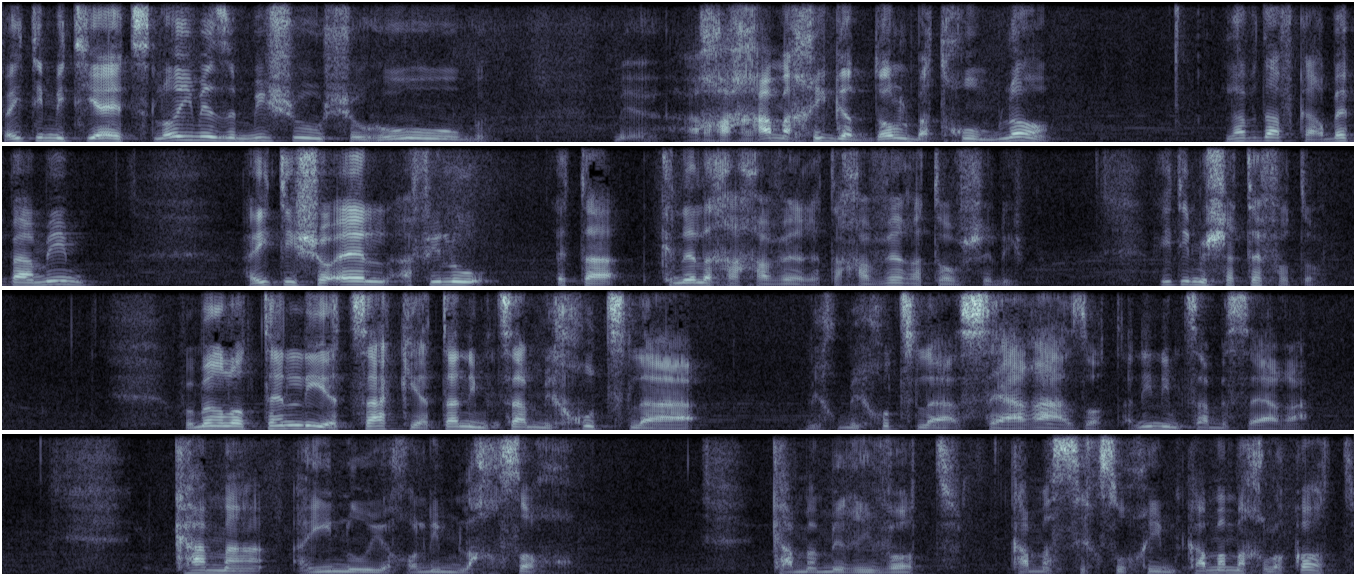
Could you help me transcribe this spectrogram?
והייתי מתייעץ, לא עם איזה מישהו שהוא החכם הכי גדול בתחום, לא. לאו דווקא, הרבה פעמים הייתי שואל אפילו את הקנה לך חבר, את החבר הטוב שלי. הייתי משתף אותו. ואומר לו, תן לי עצה כי אתה נמצא מחוץ. מחוץ לסערה הזאת. אני נמצא בסערה. כמה היינו יכולים לחסוך? כמה מריבות, כמה סכסוכים, כמה מחלוקות,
